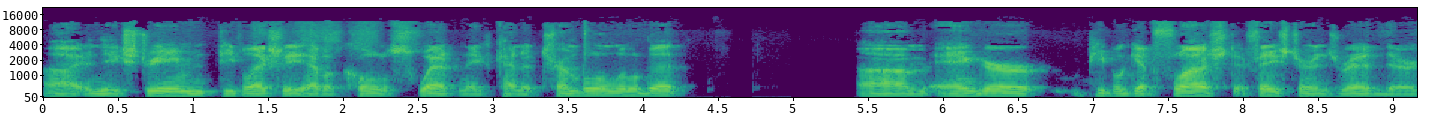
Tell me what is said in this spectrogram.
Uh, in the extreme, people actually have a cold sweat and they kind of tremble a little bit. um, anger, people get flushed, their face turns red, they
